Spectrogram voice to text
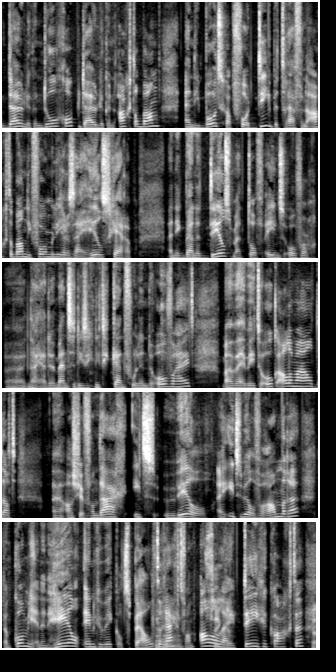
duidelijk een doelgroep, duidelijk een achterban. En die boodschap voor die betreffende achterban, die formuleren zij heel scherp. En ik ben het deels met Tof eens over uh, nou ja, de mensen die zich niet gekend voelen in de overheid. Maar wij weten ook allemaal dat uh, als je vandaag iets wil, uh, iets wil veranderen, dan kom je in een heel ingewikkeld spel hmm, terecht van allerlei Zeker. tegenkrachten. Ja.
